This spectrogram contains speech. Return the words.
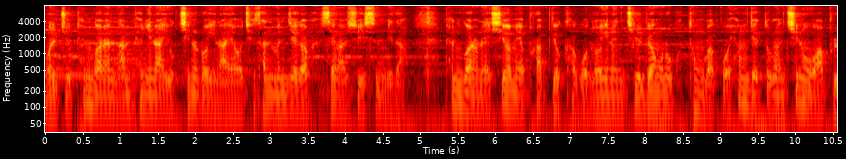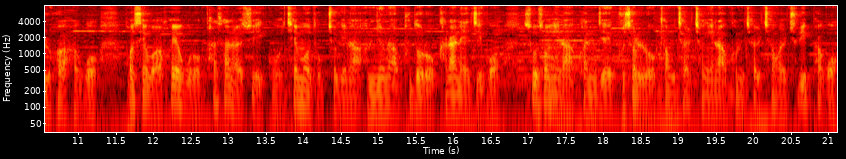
월주 편관은 남편이나 육친으로 인하여 재산 문제가 발생할 수 있습니다. 편관원의 시험에 불합격하고 노인은 질병으로 고통받고 형제 또는 친우와 불화하고 허세와 허역으로 파산할 수 있고 채무 독촉이나 압류나 부도로 가난해지고 소송이나 관제 구설로 경찰청이나 검찰청을 출입하고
